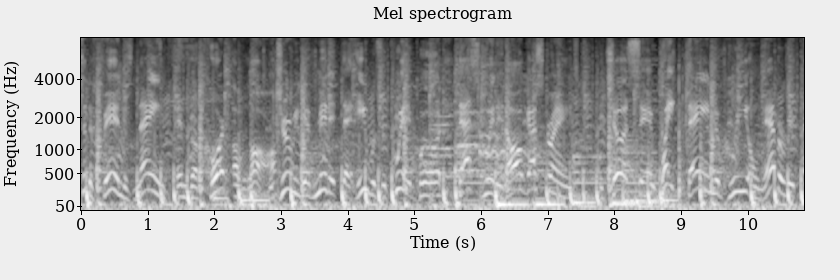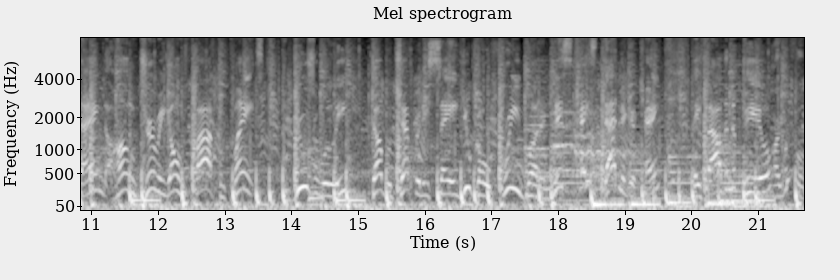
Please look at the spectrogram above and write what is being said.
to defend his name in the court of law. The jury admitted that he was acquitted, but that's when it all got strange. The judge said, wait, they ain't agree on everything. The hung jury on five complaints. Usually, double jeopardy say you go free, but in this case, that nigga can't. They filed an appeal. Are you for?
